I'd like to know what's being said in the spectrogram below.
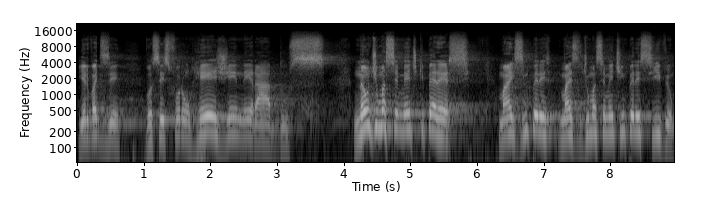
E ele vai dizer: Vocês foram regenerados, não de uma semente que perece, mas, mas de uma semente imperecível,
